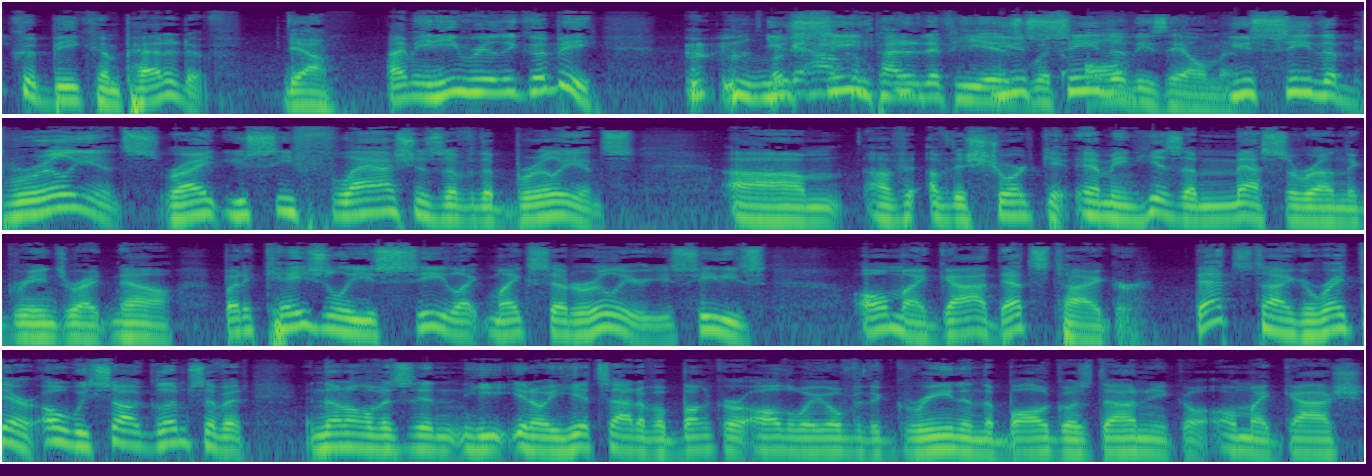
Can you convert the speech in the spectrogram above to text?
could be competitive. Yeah. I mean, he really could be. you Look at how competitive he is you with see all the, these ailments. You see the brilliance, right? You see flashes of the brilliance um, of of the short game. I mean, he's a mess around the greens right now, but occasionally you see, like Mike said earlier, you see these. Oh my God, that's Tiger. That's Tiger right there. Oh, we saw a glimpse of it, and then all of a sudden he, you know, he hits out of a bunker all the way over the green, and the ball goes down, and you go, "Oh my gosh,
